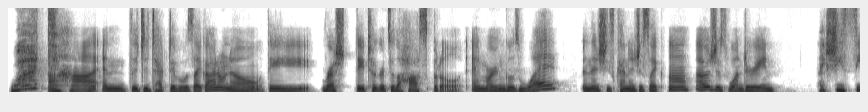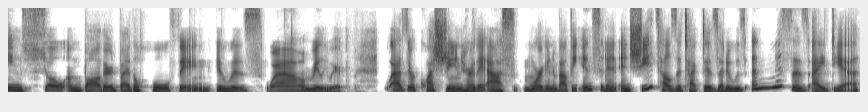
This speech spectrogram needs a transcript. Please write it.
What? Uh huh. And the detective was like, I don't know. They rushed, they took her to the hospital. And Morgan goes, What? And then she's kind of just like, Oh, I was just wondering. Like she seemed so unbothered by the whole thing. It was wow. really weird. As they're questioning her, they ask Morgan about the incident, and she tells detectives that it was Anissa's idea.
